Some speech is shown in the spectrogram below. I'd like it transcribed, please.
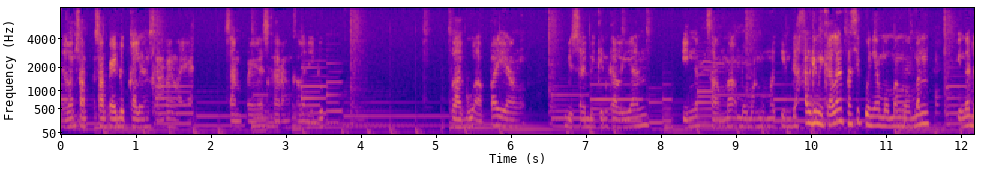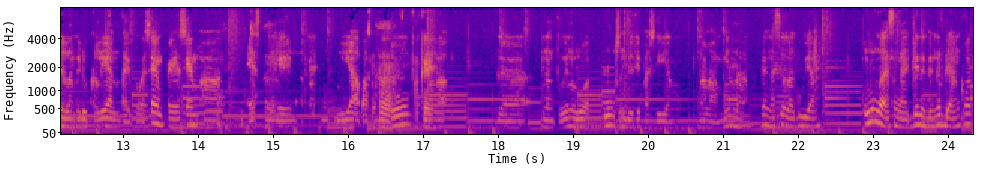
dalam sampai sampai hidup kalian sekarang lah ya sampai sekarang kalian hidup lagu apa yang bisa bikin kalian inget sama momen-momen indah? Kan gini kalian pasti punya momen-momen indah dalam hidup kalian entah itu SMP, SMA, SD, ataupun kuliah apa pun Ah, itu. oke. nggak nggak nentuin lu lu sendiri pasti yang ngalamin lah. Ada nggak sih lagu yang lu nggak sengaja nih denger di angkot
